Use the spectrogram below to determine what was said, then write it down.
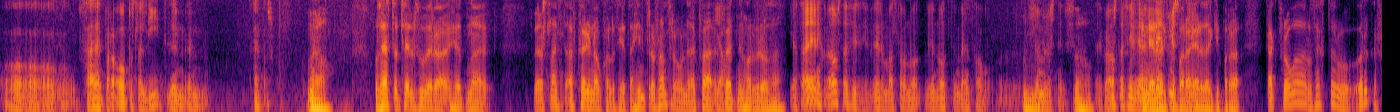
og, og, og, og það er bara óbúslega lítið um, um þetta sko. Já, og þetta telur þú vera hérna vera slæmt af hverju nákvæmlega því þetta hindrar framþróun eða hva, hvernig horfir á það? Já, það er einhver ástæð fyrir því, við erum alltaf, not, við notum ennþá mm. sömulegsnir, það er einhver ástæð fyrir því. En er það ekki bara, er það ekki bara gagprófaðar og þekktar og örgar?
